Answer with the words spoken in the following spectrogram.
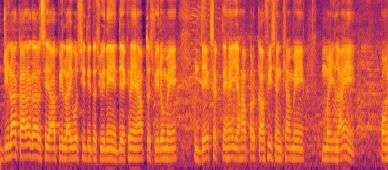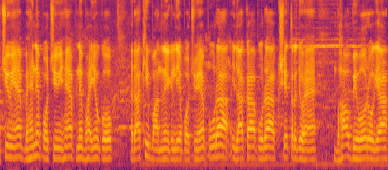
जिला कारागार से आप ये लाइव और सीधी तस्वीरें देख रहे हैं। आप तस्वीरों में देख सकते हैं, यहाँ पर काफ़ी संख्या में महिलाएँ पहुँची हुई हैं, बहनें पहुँची हुई हैं, अपने भाइयों को राखी बांधने के लिए पहुँची हुई हैं। पूरा इलाका, पूरा क्षेत्र जो है, भाव विभोर हो गया।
